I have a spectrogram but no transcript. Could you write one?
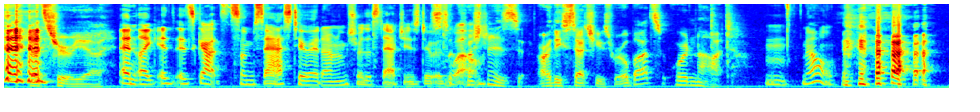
That's true. Yeah. and like it, it's got some sass to it and i'm sure the statues do as So the well question is, are these statues robots or not? no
